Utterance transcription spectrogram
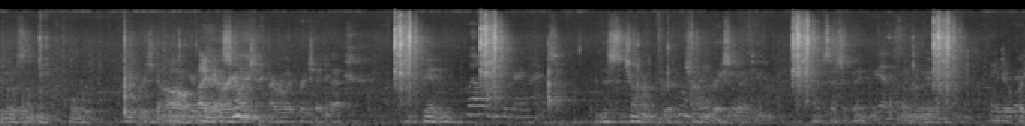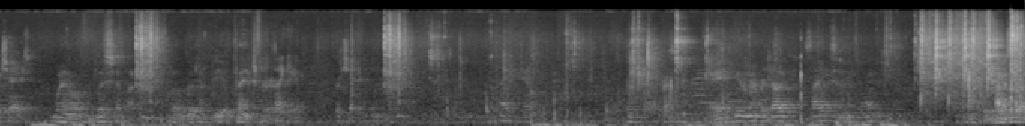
a little something to hold papers down. Oh, thank you very much. I really appreciate that. Pin. Well, thank you very much. And this is a charm for a charm bracelet if you have such a thing. Yes. Thank We Thank do you appreciate much. it. Well, listen, Good luck. well, good luck to you. Thanks for. Thank you. Appreciate it. Thank you, Jim. Okay. You remember Doug Sikes and his wife? How are you, sir?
